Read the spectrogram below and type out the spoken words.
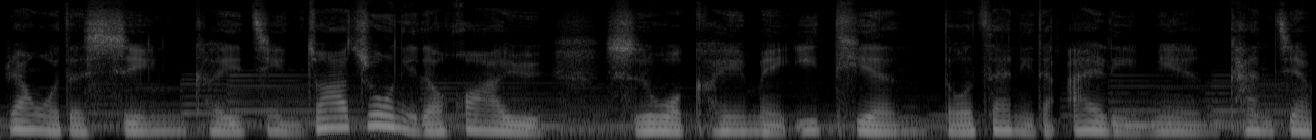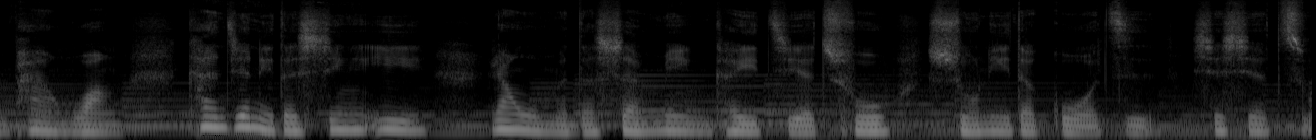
让我的心可以紧抓住你的话语，使我可以每一天都在你的爱里面看见盼望，看见你的心意，让我们的生命可以结出属你的果子。谢谢主。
